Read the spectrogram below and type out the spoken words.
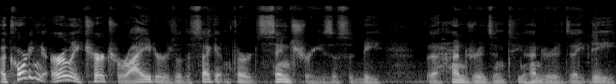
According to early church writers of the second and third centuries, this would be the hundreds and 200s AD,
